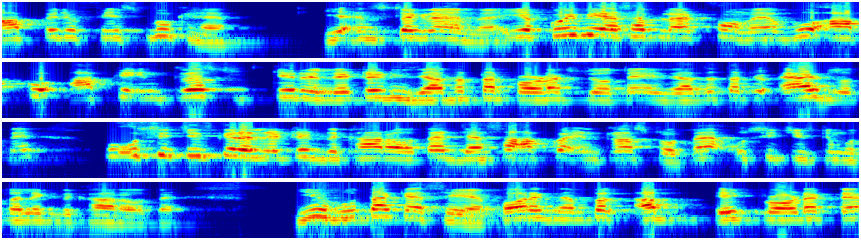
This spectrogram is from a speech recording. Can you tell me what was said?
आपका जो फेसबुक है या इंस्टाग्राम है या कोई भी ऐसा प्लेटफॉर्म है, वो आपको आपके इंटरेस्ट के रिलेटेड ही ज़्यादातर प्रोडक्ट्स जो होते हैं, ज़्यादातर जो एड्स होते हैं, वो उसी चीज़ के रिलेटेड दिखा रहा होता है जैसा आपका इंटरेस्ट होता है, उसी चीज़ के मुतालिक दिखा रहा होता है। ये होता कैसे है? फॉर एग्ज़ाम्पल अब एक प्रोडक्ट है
